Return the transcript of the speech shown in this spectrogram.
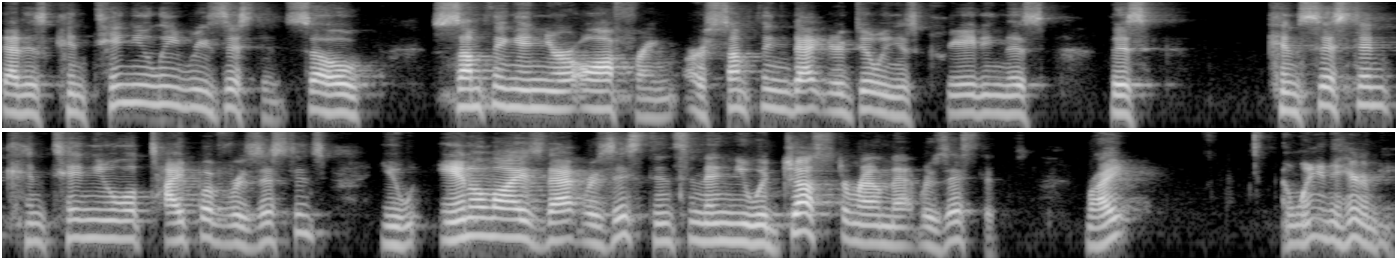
that is continually resistant, so something in your offering or something that you're doing is creating this, this consistent, continual type of resistance, you analyze that resistance and then you adjust around that resistance, right? I want you to hear me.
